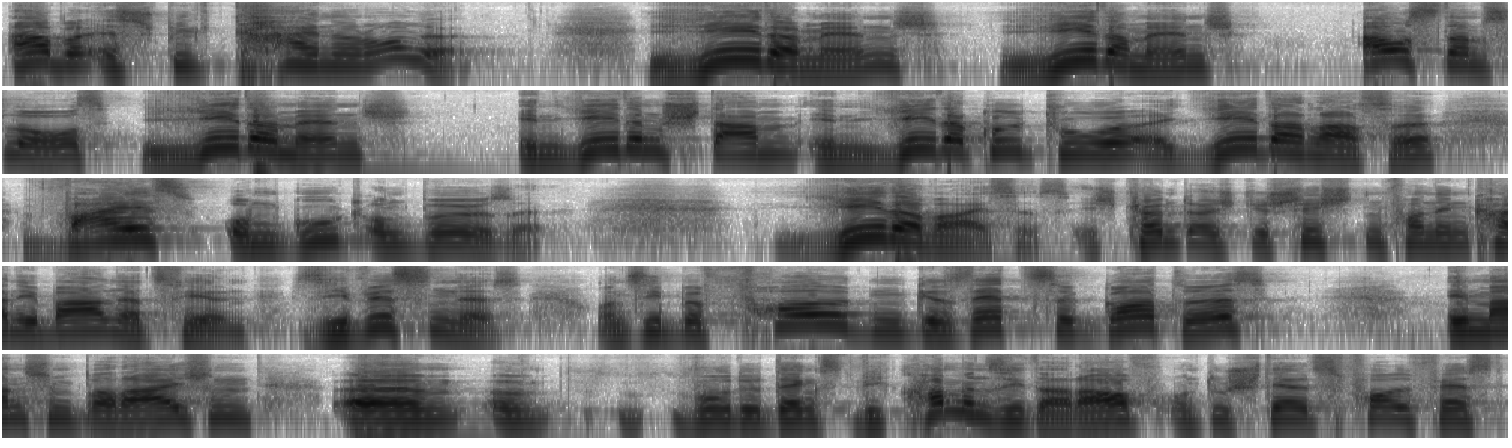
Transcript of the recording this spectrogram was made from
Aber es spielt keine Rolle. Jeder Mensch, jeder Mensch, ausnahmslos, jeder Mensch in jedem Stamm, in jeder Kultur, jeder Rasse weiß um Gut und Böse. Jeder weiß es. Ich könnte euch Geschichten von den Kannibalen erzählen. Sie wissen es und sie befolgen Gesetze Gottes in manchen Bereichen, ähm, wo du denkst, wie kommen sie darauf? Und du stellst voll fest,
